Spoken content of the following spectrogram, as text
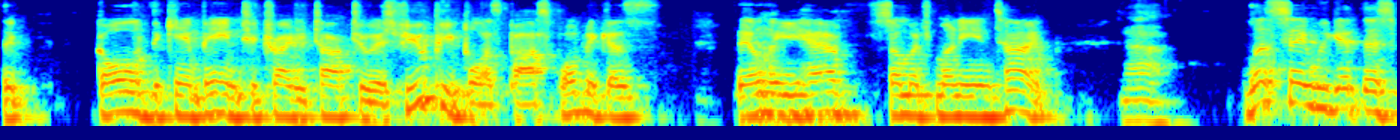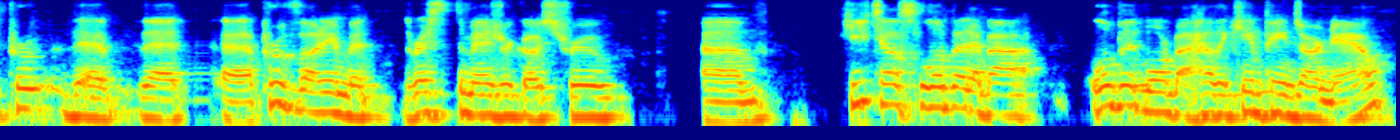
the goal of the campaign to try to talk to as few people as possible because they only have so much money and time. Yeah let's say we get this proof that that uh, proof voting, but the rest of the measure goes through. Um, can you tell us a little bit about a little bit more about how the campaigns are now,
